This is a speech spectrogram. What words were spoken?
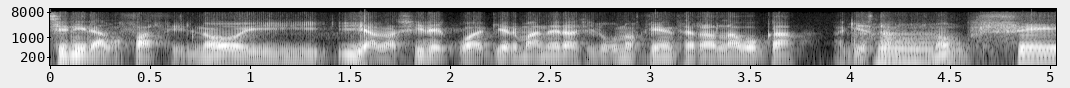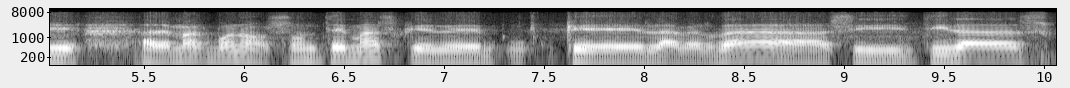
sin ir a lo fácil, ¿no? Y, y así de cualquier manera, si luego nos quieren cerrar la boca, aquí estamos, ¿no? Mm, Sí, además, bueno, son temas que, que la verdad, si tiras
